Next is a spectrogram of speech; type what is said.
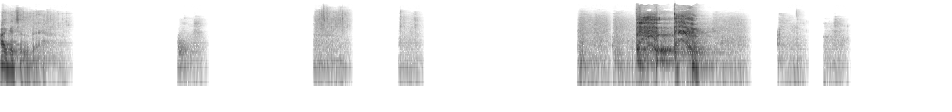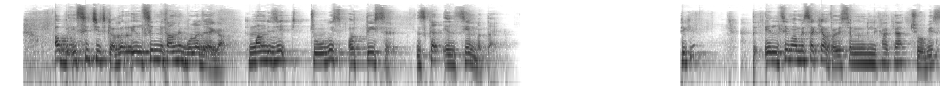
आगे चलते हैं। अब इसी चीज़ का अगर एलसीएम निकालने बोला जाएगा तो मान लीजिए 24 और 30 है, इसका एलसीएम बताएँ। ठीक है? तो एलसीएम हमेशा क्या होता है? जैसे मैंने लिखा क्या? 24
